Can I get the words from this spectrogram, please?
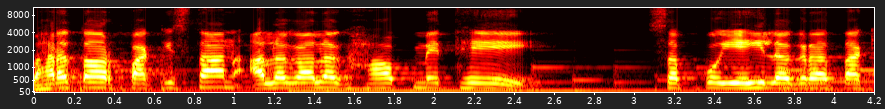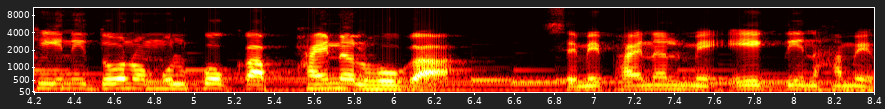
भारत और पाकिस्तान अलग अलग हाफ़ में थे। सबको यही लग रहा था कि इन्हीं दोनों मुल्कों का फाइनल होगा। सेमीफाइनल में एक दिन हमें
